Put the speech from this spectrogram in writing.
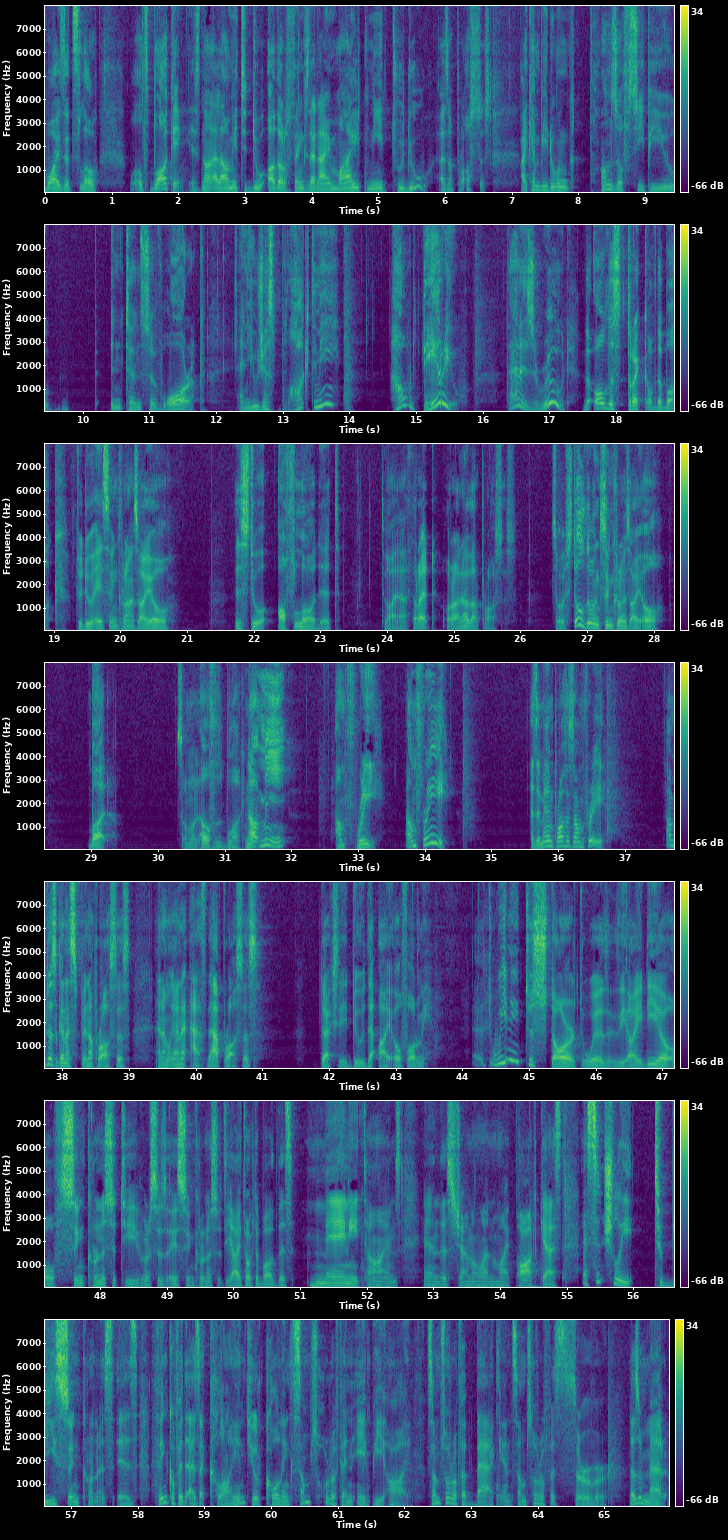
why is it slow? Well, it's blocking. It's not allowing me to do other things that I might need to do as a process. I can be doing tons of CPU intensive work and you just blocked me? How dare you? That is rude. The oldest trick of the book to do asynchronous I.O. is to offload it to a thread or another process. So we're still doing synchronous I.O., but someone else's block, not me. I'm free. I'm free. As a main process, I'm free. I'm just gonna spin a process and I'm gonna ask that process to actually do the I.O. for me. Uh, we need to start with the idea of synchronicity versus asynchronicity. I talked about this many times in this channel and my podcast. Essentially, to be synchronous is think of it as a client. You're calling some sort of an API, some sort of a backend, some sort of a server. Doesn't matter.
